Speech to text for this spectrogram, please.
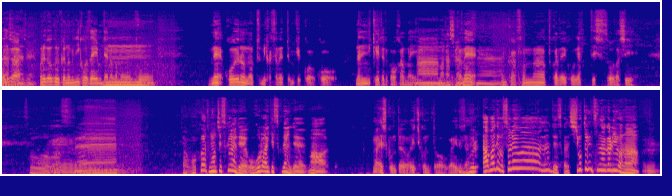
ー俺が、俺が送るから飲みに行こうぜ、みたいなのがもう、うんこう、ね、こういうのの積み重ねっても結構、こう、何に消えてるかわからない。あー、まあ確かにね。なんか、そんなとかでこうやってしそうだし。そうですうね。僕は友達少ないんで、おごる相手少ないんで、まあ、まあ、S 君と H 君とがいるじゃん。ぐあ、まあでもそれは、なんていうんですかね、仕事につながるような、うん。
